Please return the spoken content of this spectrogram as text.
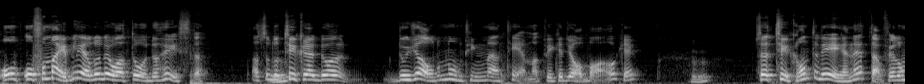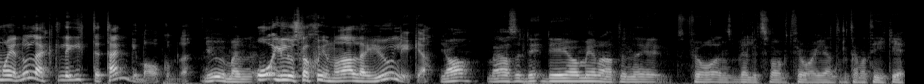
Och, och för mig blir det då att då, då höjs det. Alltså då Mm. tycker jag då, då gör de någonting med temat vilket jag bara okej. Mm. Så jag tycker inte det är en etta för de har ändå lagt lite tanke bakom det. Jo, men... Och illustrationerna alla är ju olika. Ja, men alltså det, det jag menar att den är, får en väldigt svag tvåa för tematik är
